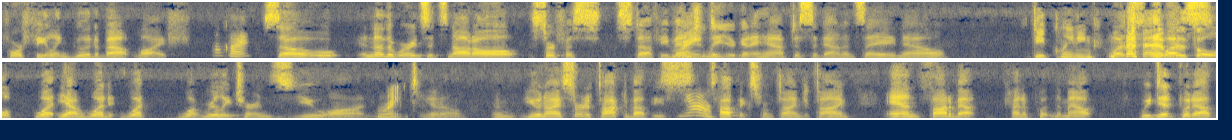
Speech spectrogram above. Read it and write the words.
for feeling good about life. Okay. So, in other words, it's not all surface stuff. Eventually, you're going to have to sit down and say, now, Deep cleaning what's, of the soul. What? Yeah. What? What? What really turns you on? Right. You know, and you and I have sort of talked about these Yeah. topics from time to time, and thought about kind of putting them out. We did put out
